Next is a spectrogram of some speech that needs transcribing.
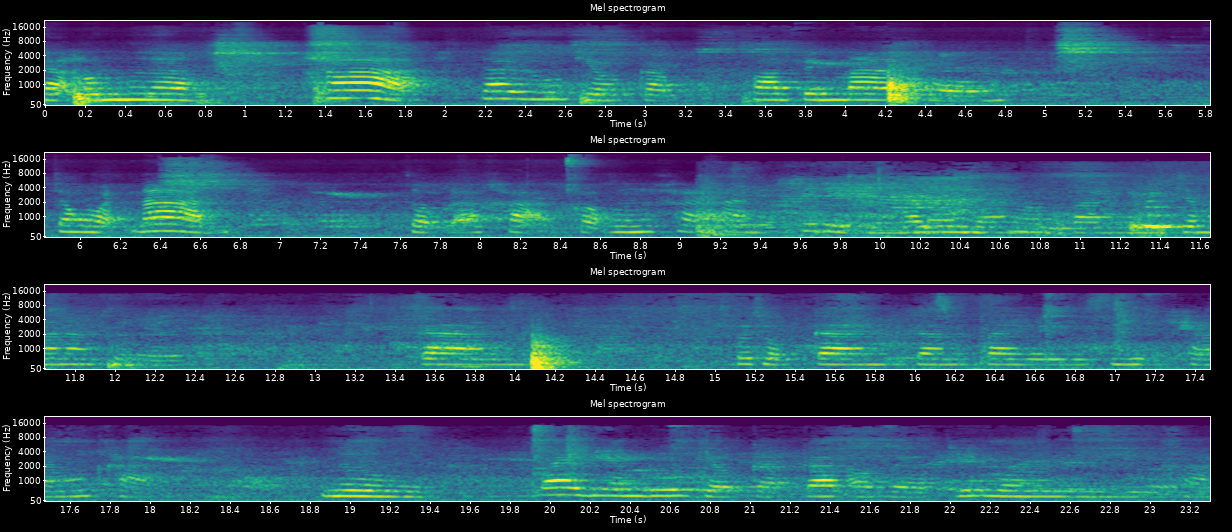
ยะล้นเมือง 5. ได้รู้เกี่ยวกับความเป็นมาของจังหวัดน่านจบแล้วค่ะ ขอบคุณค่ะอันนี้ที่เด็กหญิงวลัญญาหนองบางวันนี้จะมานำเสนอการประสบการณ์การไปซีแคมป์ค่ะหนึ่งได้เรียนรู้เกี่ยวกับการออกแบบเทคโนโลยีค่ะ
